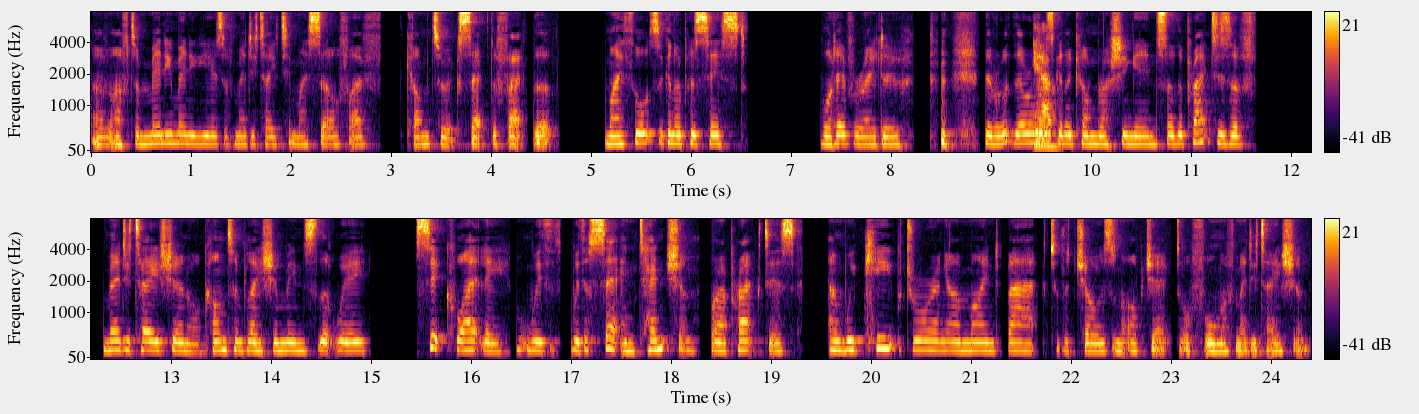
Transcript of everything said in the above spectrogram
Um, after many, many years of meditating myself, I've come to accept the fact that my thoughts are going to persist whatever I do. they're they're always yeah. going to come rushing in. So the practice of meditation or contemplation means that we sit quietly with with a set intention for our practice and we keep drawing our mind back to the chosen object or form of meditation.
